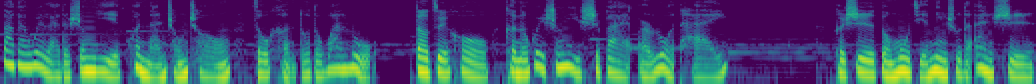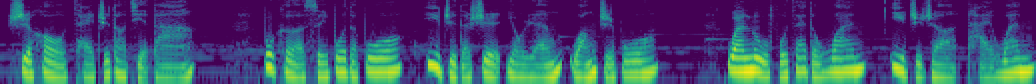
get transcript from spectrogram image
大概未来的生意困难重重，走很多的弯路，到最后可能会生意失败而落台。可是董木杰命书的暗示，事后才知道解答。不可随波的波，意指的是有人王直播；弯路伏灾的弯，意指着台湾；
